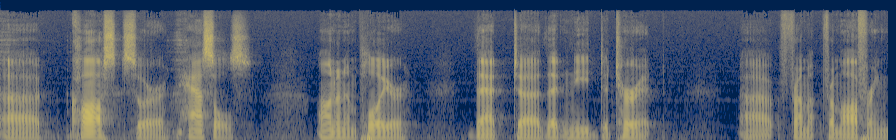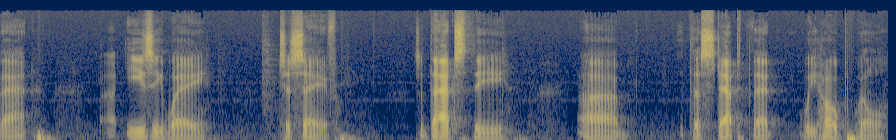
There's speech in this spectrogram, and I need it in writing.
uh, costs or hassles on an employer that, uh, that need deter it uh, from, from offering that uh, easy way to save. So that's the, uh, the step that we hope will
